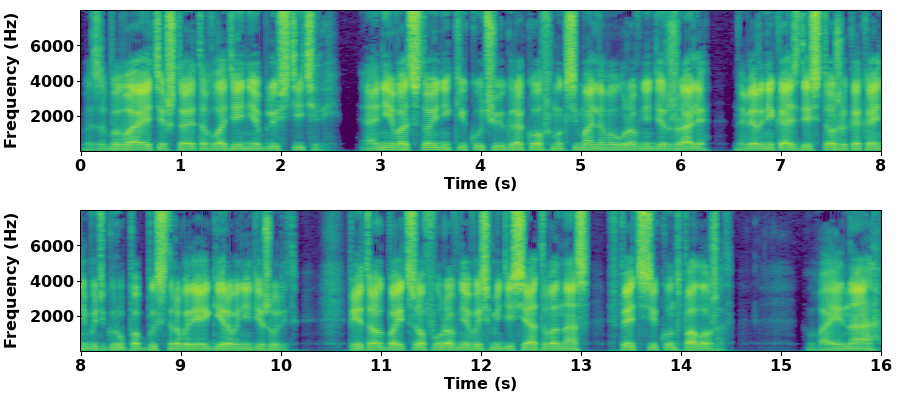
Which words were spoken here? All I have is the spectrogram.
Вы забываете, что это владение блюстителей. Они в отстойнике кучу игроков максимального уровня держали. Наверняка здесь тоже какая-нибудь группа быстрого реагирования дежурит. Пяток бойцов уровня 80-го нас в 5 секунд положат». «Война»,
